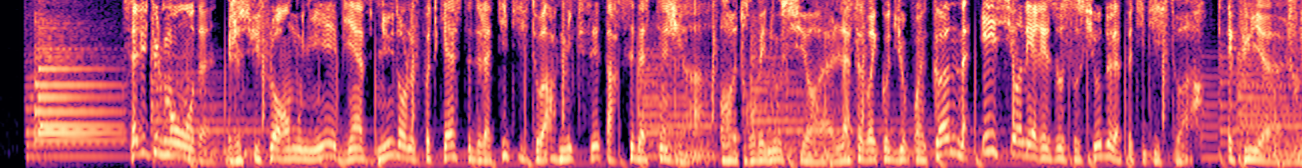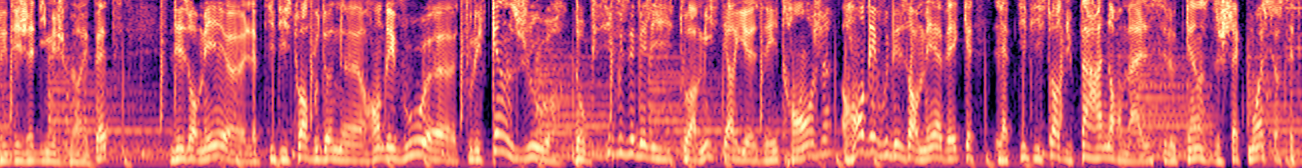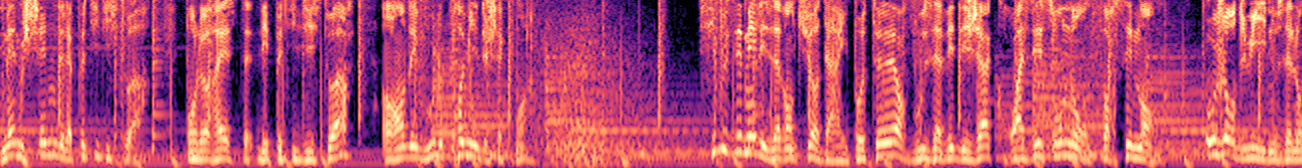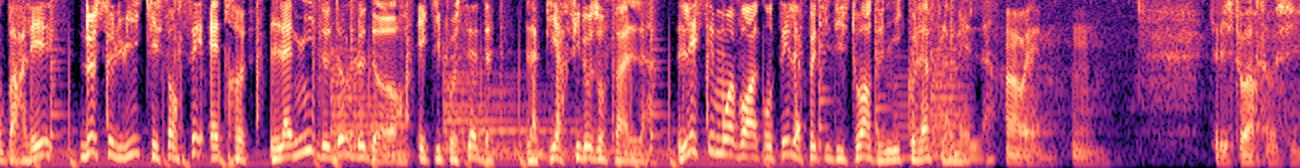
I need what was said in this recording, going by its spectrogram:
Salut tout le monde, je suis Florent Mounier et bienvenue dans le podcast de la petite histoire mixé par Sébastien Girard. Retrouvez-nous sur euh, lafabriquaudio.com et sur les réseaux sociaux de la petite histoire. Et puis, euh, je vous l'ai déjà dit mais je me répète, désormais euh, la petite histoire vous donne euh, rendez-vous euh, tous les 15 jours. Donc si vous aimez les histoires mystérieuses et étranges, rendez-vous désormais avec la petite histoire du paranormal. C'est le 15 de chaque mois sur cette même chaîne de la petite histoire. Pour le reste des petites histoires, rendez-vous le premier de chaque mois. Si vous aimez les aventures d'Harry Potter, vous avez déjà croisé son nom, forcément. Aujourd'hui, nous allons parler de celui qui est censé être l'ami de Dumbledore et qui possède la pierre philosophale. Laissez-moi vous raconter la petite histoire de Nicolas Flamel. Ah ouais. hmm. Quelle histoire ça aussi.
